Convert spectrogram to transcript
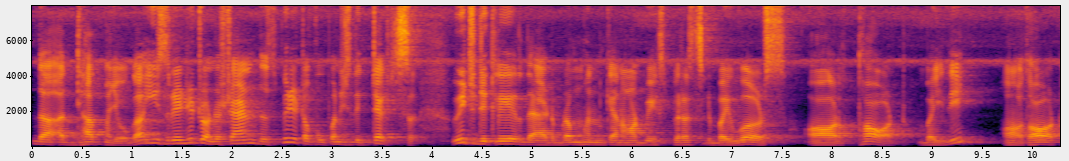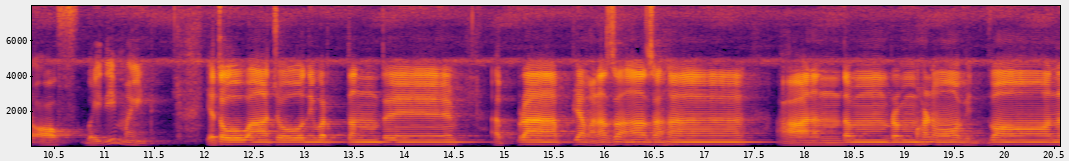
the Adhyatma Yoga is ready to understand the spirit of Upanishadic texts which declare that Brahman cannot be expressed by words or thought by the or thought of by the mind. यतो वाचो निवर्तन्ते अप्राप्य मनसा सह आनन्दं ब्रह्मणो विद्वान्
